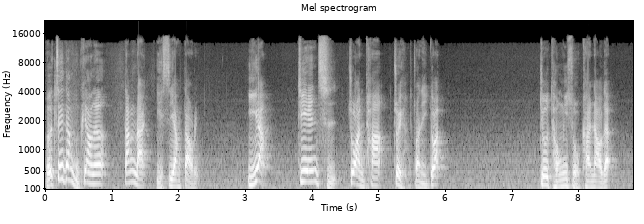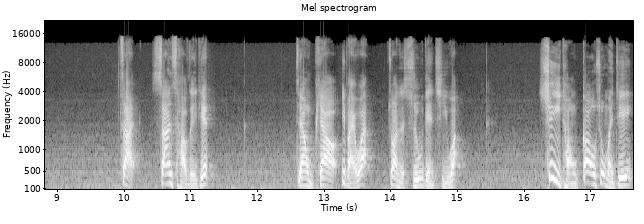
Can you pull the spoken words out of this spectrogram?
而这张股票呢，当然也是一样道理，一样。坚持赚它最好赚一段，就同你所看到的，在三十号这一天，这张股票一百万赚了十五点七万，系统告诉我们已经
